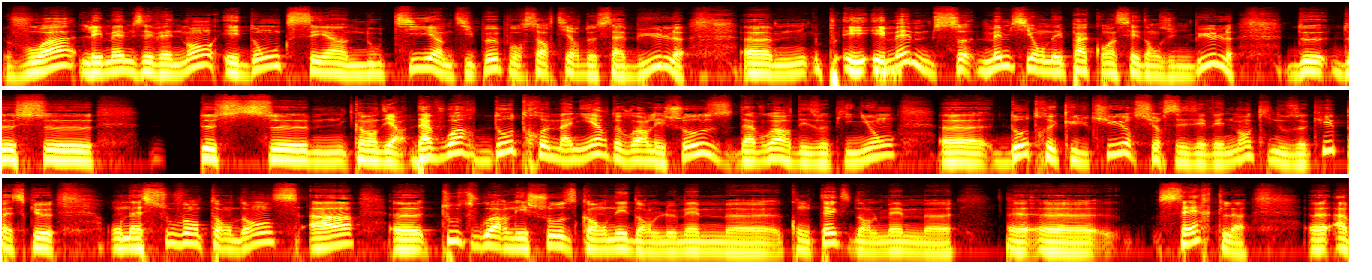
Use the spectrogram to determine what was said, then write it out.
voient les mêmes événements et donc c'est un outil un petit peu pour sortir de sa bulle euh, et, même même si on n'est pas coincé dans une bulle de, de se de se comment dire d'avoir d'autres manières de voir les choses d'avoir des opinions euh, d'autres cultures sur ces événements qui nous occupent parce que on a souvent tendance à euh, tous voir les choses quand on est dans le même euh, contexte dans le même cercle à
